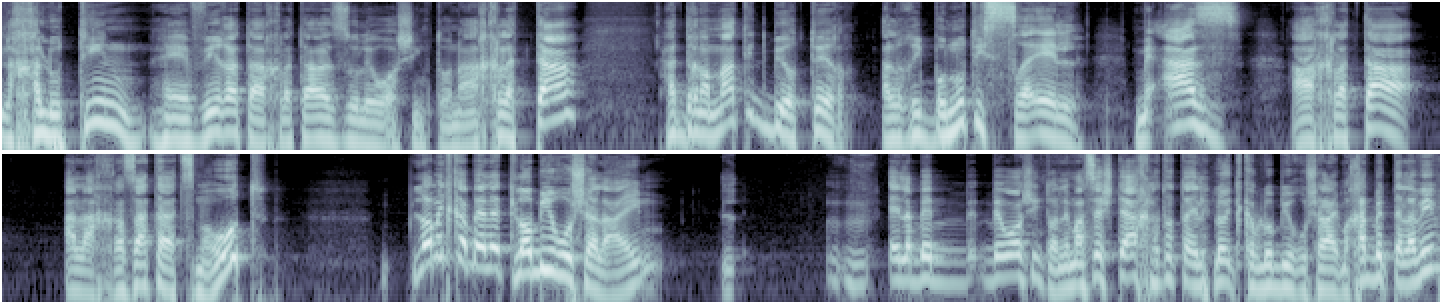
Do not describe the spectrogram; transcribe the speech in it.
לחלוטין העבירה את ההחלטה הזו לוושינגטון. ההחלטה הדרמטית ביותר על ריבונות ישראל מאז ההחלטה על הכרזת העצמאות, לא מתקבלת לא בירושלים, אלא בוושינגטון. למעשה שתי ההחלטות האלה לא התקבלו בירושלים, אחת בתל אביב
